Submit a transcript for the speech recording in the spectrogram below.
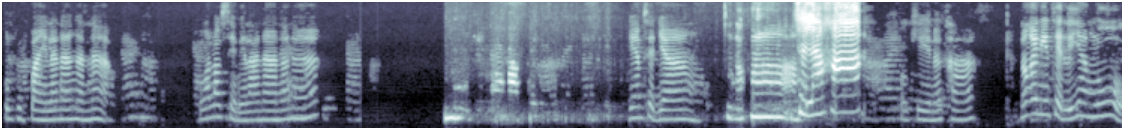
คุณครูไปแล้วนะงั้นน่ะ เพราะว่าเราเสียเวลานานแล้วนะแยมเสร็จยังเสร็จแล้วค่ะเสร็จแล้วค่ะโอเคนะคะ น้องไอรีนเสร็จหรือยังลูก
